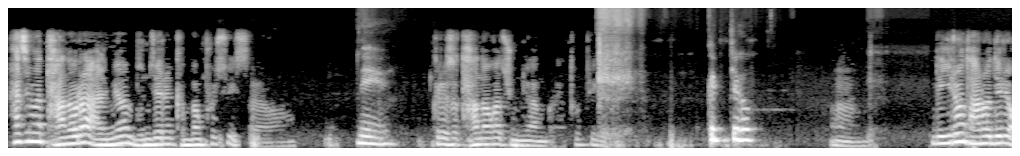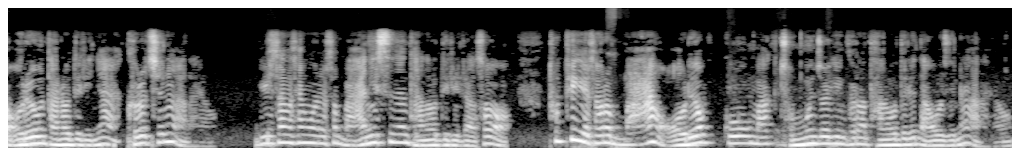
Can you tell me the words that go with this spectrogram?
하지만 단어를 알면 문제는 금방 풀 수 있어요. 네. 그래서 단어가 중요한 거예요. 토픽에서. 그쵸? 음. 근데 이런 단어들이 어려운 단어들이냐? 그렇지는 않아요. 일상생활에서 많이 쓰는 단어들이라서 토픽에서는 막 어렵고 막 전문적인 그런 단어들이 나오지는 않아요.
